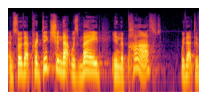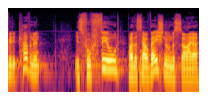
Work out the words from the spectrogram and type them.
And so that prediction that was made in the past with that Davidic covenant is fulfilled by the salvation of the Messiah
